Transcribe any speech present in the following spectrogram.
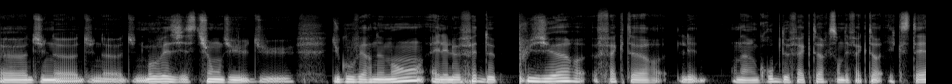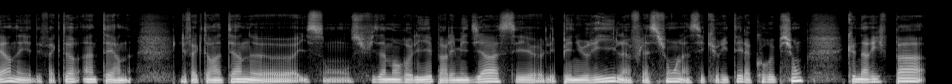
euh, d'une mauvaise gestion du, gouvernement, elle est le fait de plusieurs facteurs. On a un groupe de facteurs qui sont des facteurs externes et des facteurs internes. Les facteurs internes, euh, ils sont suffisamment reliés par les médias, c'est euh, les pénuries, l'inflation, l'insécurité, la corruption, que n'arrive pas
